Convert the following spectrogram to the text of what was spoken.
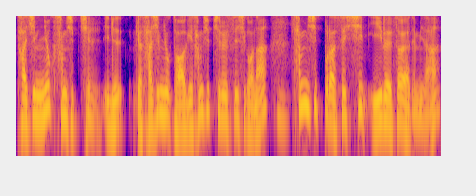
46, 37. 일, 그러니까 46 더하기 37을 쓰시거나 음. 30 플러스 12를 써야 됩니다.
